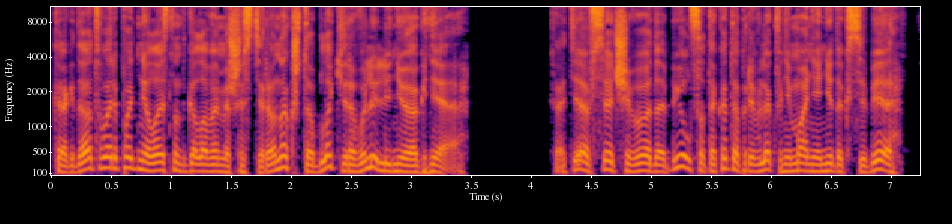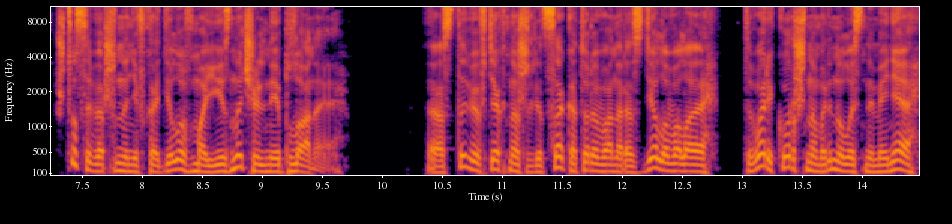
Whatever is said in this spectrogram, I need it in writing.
когда тварь поднялась над головами шестеренок, что блокировали линию огня. Хотя все, чего я добился, так это привлек внимание Нида к себе, что совершенно не входило в мои изначальные планы. Оставив техножреца, которого она разделывала, тварь коршуном ринулась на меня,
